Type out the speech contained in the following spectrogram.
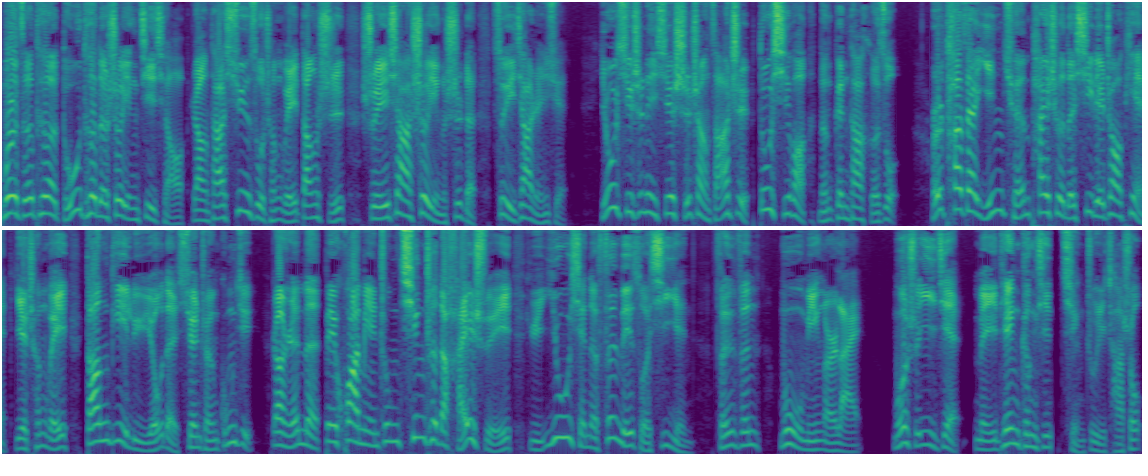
莫泽特独特的摄影技巧让他迅速成为当时水下摄影师的最佳人选，尤其是那些时尚杂志都希望能跟他合作。而他在银泉拍摄的系列照片也成为当地旅游的宣传工具，让人们被画面中清澈的海水与悠闲的氛围所吸引，纷纷慕名而来。模式意见每天更新，请注意查收。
